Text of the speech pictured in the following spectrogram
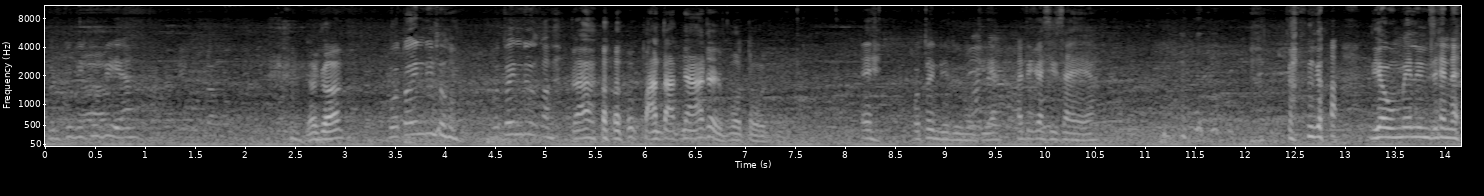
Bertubi-tubi ya. Ya kan? Fotoin dulu. Fotoin dulu. Nah, pantatnya aja ya foto. Eh, fotoin dia dulu nanti ya. Nanti kasih saya ya. Enggak, dia omelin saya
